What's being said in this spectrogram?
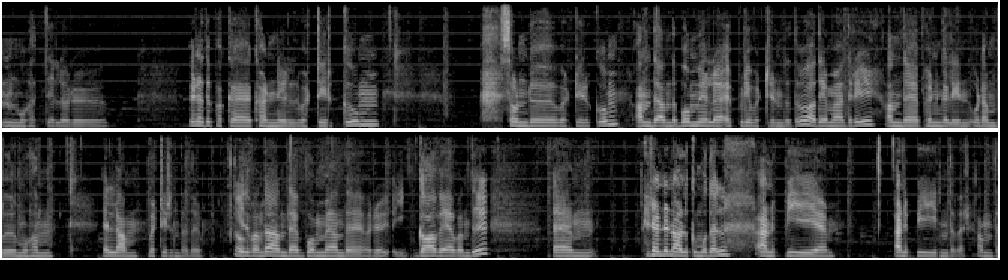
ம், முகத்தில் ஒரு இடது பக்க கண்ணில் வெட்டியிருக்கும். சொண்டு வெட்டியிருக்கும் அந்த அந்த பொம்மையில் எப்படி வெட்டியிருந்ததோ அதே மாதிரி அந்த பெண்களின் உடம்பு முகம் எல்லாம் வெட்டியிருந்தது ஓ. இது வந்து அந்த பொம்மை அந்த ஒரு காவை வந்து ரெண்டு நாளுக்கு முதல் அனுப்பி அனுப்பி இருந்தவர் அந்த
